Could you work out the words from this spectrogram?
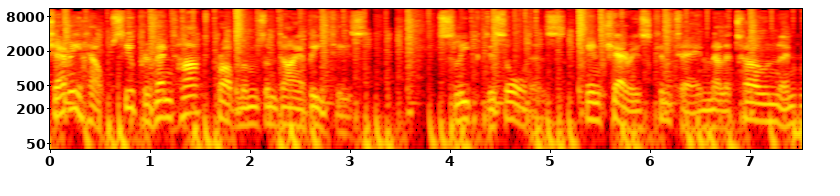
Cherry helps you prevent heart problems and diabetes. Sleep disorders. In cherries contain melatonin,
